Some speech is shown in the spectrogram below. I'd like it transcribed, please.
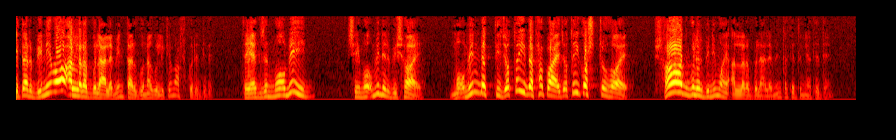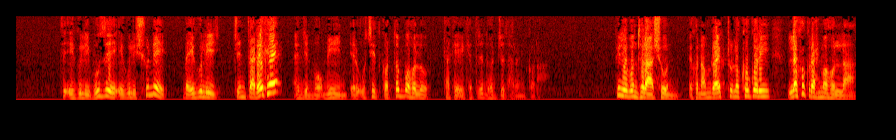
এটার বিনিময় আল্লাহ রাবুল্লাহ আলমিন তার গুণাগুলিকে মাফ করে দিবে তাই একজন মমিন, সেই মমিনের বিষয়, মমিন ব্যক্তি যতই ব্যথা পায়, যতই কষ্ট হয়, সবগুলির বিনিময় আল্লাহ রাবুল্লাহ আলমিন তাকে দুনিয়াতে দেন। এগুলি বুঝে, এগুলি শুনে বা এগুলি চিন্তা রেখে একজন মমিন এর উচিত কর্তব্য হলো তাকে ক্ষেত্রে ধৈর্য ধারণ করা। প্রিয় বন্ধুরা, আসুন, এখন আমরা একটু লক্ষ্য করি, লেখক রাহমাহুল্লাহ,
